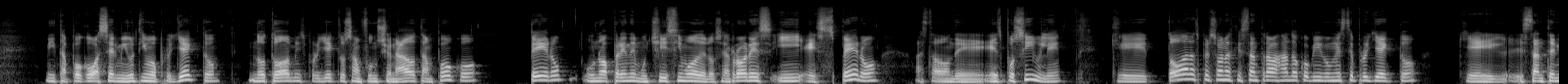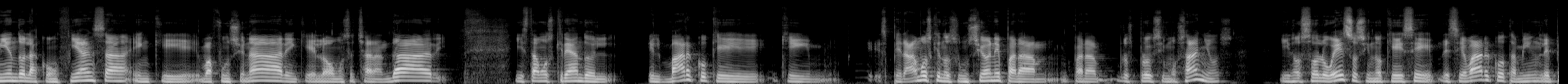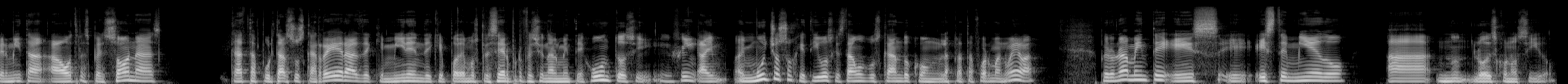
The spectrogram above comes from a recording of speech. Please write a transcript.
ni tampoco va a ser mi último proyecto. No todos mis proyectos han funcionado tampoco, pero uno aprende muchísimo de los errores y espero, hasta donde es posible, que todas las personas que están trabajando conmigo en este proyecto, que están teniendo la confianza en que va a funcionar, en que lo vamos a echar a andar y, estamos creando el, el barco que, que esperamos que nos funcione para, para los próximos años. Y no solo eso, sino que ese, ese barco también le permita a otras personas catapultar sus carreras, de que miren de que podemos crecer profesionalmente juntos. Y, en fin, hay, hay muchos objetivos que estamos buscando con la plataforma nueva. Pero nuevamente es eh, este miedo a lo desconocido.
